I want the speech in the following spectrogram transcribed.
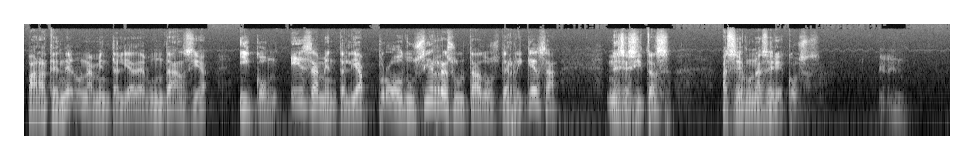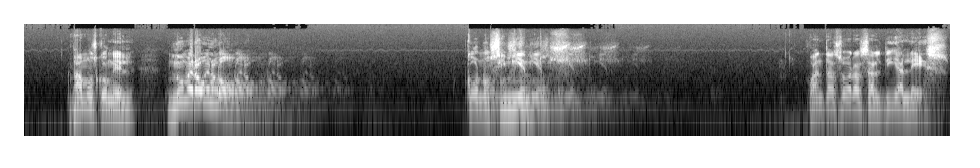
Para tener una mentalidad de abundancia y con esa mentalidad producir resultados de riqueza, necesitas hacer una serie de cosas. Vamos con el número uno. Conocimientos. ¿Cuántas horas al día lees?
